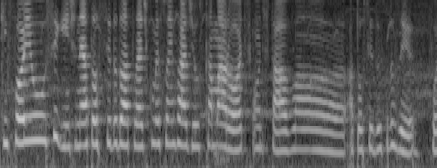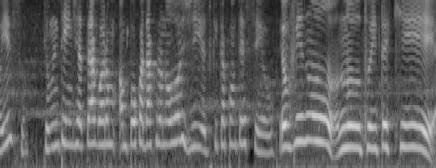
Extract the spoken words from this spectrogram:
Que foi o seguinte, né? A torcida do Atlético começou a invadir os camarotes onde estava a torcida do Cruzeiro. Foi isso? Que eu não entendi até agora um, um pouco da cronologia, do que, que aconteceu. Eu vi no, no Twitter que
